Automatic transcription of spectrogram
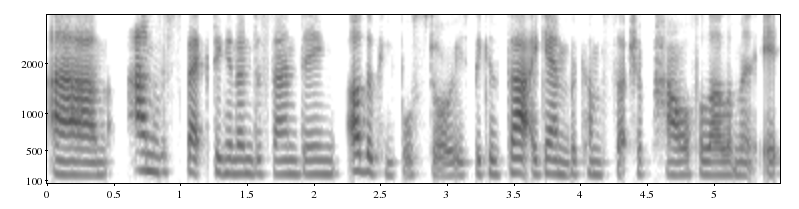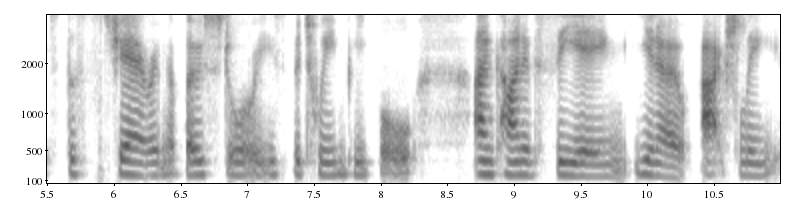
um, and respecting and understanding other people's stories, because that again becomes such a powerful element. It's the sharing of those stories between people and kind of seeing, you know, actually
